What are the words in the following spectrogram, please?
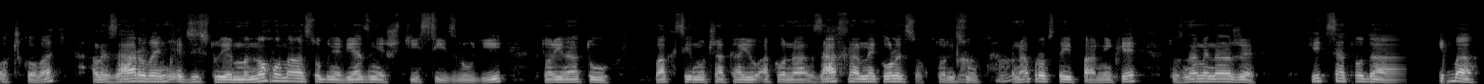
očkovať, ale zároveň existuje mnohonásobne viac než tisíc ľudí, ktorí na tú vakcínu čakajú ako na záchranné koleso, ktorí sú v naprostej panike. To znamená, že keď sa to dá iba,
